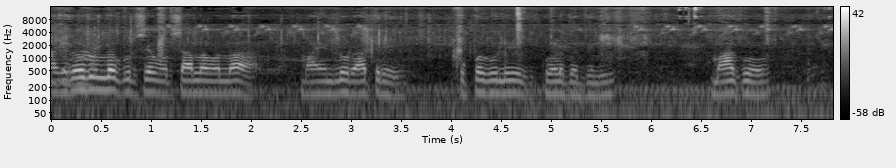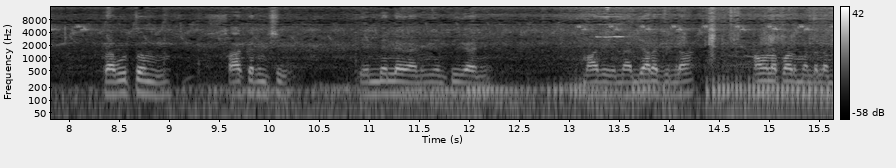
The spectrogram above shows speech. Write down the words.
పది రోజుల్లో కురిసే వర్షాల వల్ల మా ఇంట్లో రాత్రి కుప్పగూలి గోడ కొద్దింది. మాకు ప్రభుత్వం సహకరించి ఎమ్మెల్యే కానీ ఎంపీ కానీ మాది నంద్యాల జిల్లా మామలపాడు మండలం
